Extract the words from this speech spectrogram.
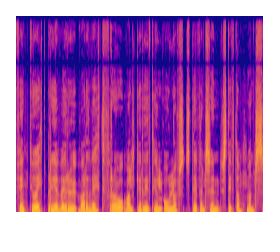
51 bref eru varðveitt frá valgerði til Ólafs Stefensen stiftamtmanns.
